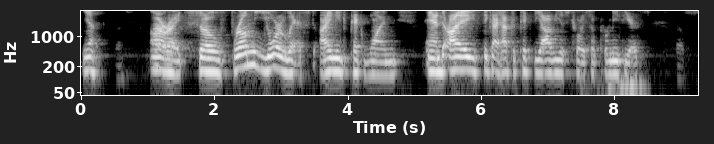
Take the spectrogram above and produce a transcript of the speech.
Yeah. All All right. right. So from your list, I need to pick one, and I think I have to pick the obvious choice of Prometheus Yes.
